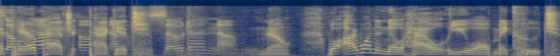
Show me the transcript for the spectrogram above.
a soda. care patch- oh, package. No. Soda, no. No. Well, I want to know how you all make hooch.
